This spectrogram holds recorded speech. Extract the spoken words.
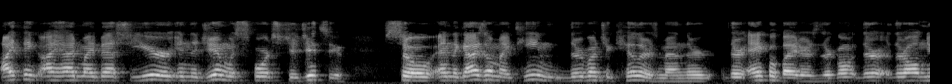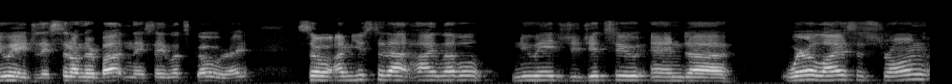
I think I had my best year in the gym with sports jiu-jitsu. So, and the guys on my team, they're a bunch of killers, man. They're they're ankle biters. They're going. They're they're all new age. They sit on their butt and they say, "Let's go!" Right. So I'm used to that high level new age jiu-jitsu, and uh, where Elias is strong,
